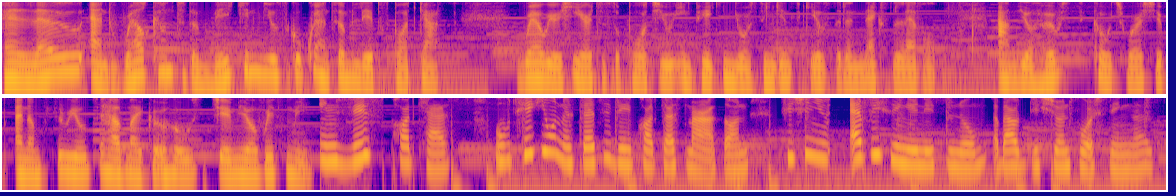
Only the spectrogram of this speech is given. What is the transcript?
Hello and welcome to the Making Musical Quantum Leaps podcast, where we're here to support you in taking your singing skills to the next level. I'm your host, Coach Worship, and I'm thrilled to have my co host, Jamie, with me. In this podcast, we will take you on a 30 day podcast marathon, teaching you everything you need to know about diction for singers.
